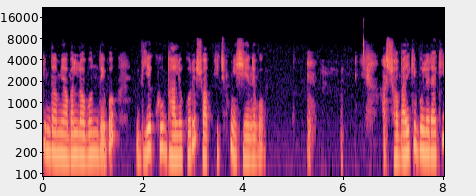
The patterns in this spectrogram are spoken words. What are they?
কিন্তু আমি আবার লবণ দেব, দিয়ে খুব ভালো করে সব কিছু মিশিয়ে নেব। আর সবাইকে বলে রাখি,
